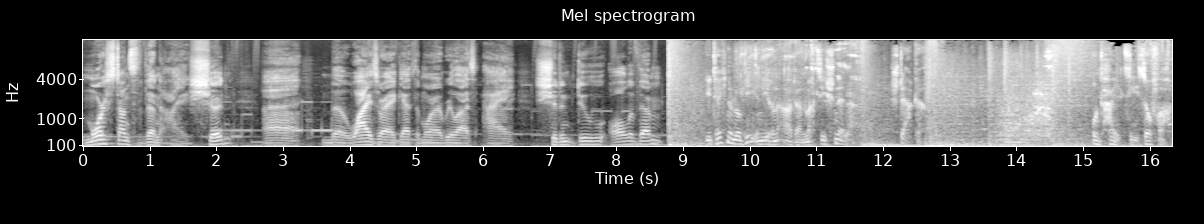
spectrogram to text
more stunts than I should. Uh, the wiser I get, the more I realize I shouldn't do all of them. Die Technologie in Ihren Adern macht Sie schneller, stärker und heilt Sie sofort.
